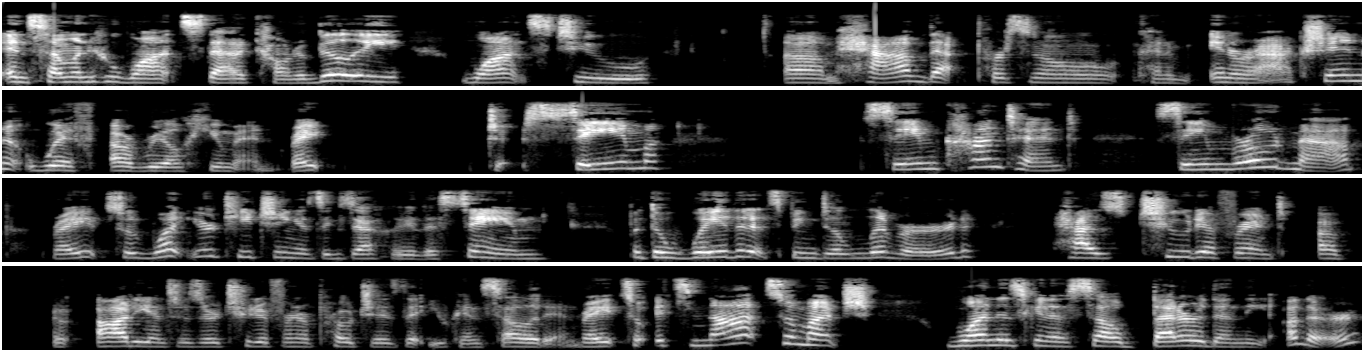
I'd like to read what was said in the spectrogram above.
and someone who wants that accountability, wants to um, have that personal kind of interaction with a real human, right? Same same content, same roadmap, right? So what you're teaching is exactly the same, but the way that it's being delivered has two different uh, audiences or two different approaches that you can sell it in, right? So it's not so much one is going to sell better than the other.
